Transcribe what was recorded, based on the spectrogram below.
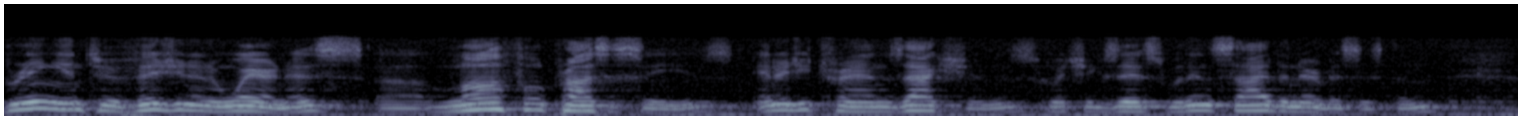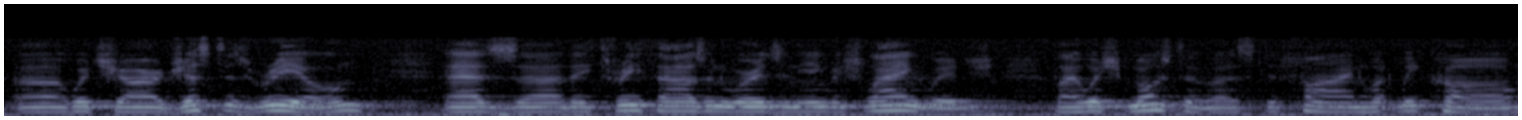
bring into vision and awareness uh, lawful processes, energy transactions which exist within inside the nervous system, uh, which are just as real as uh, the 3,000 words in the English language by which most of us define what we call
